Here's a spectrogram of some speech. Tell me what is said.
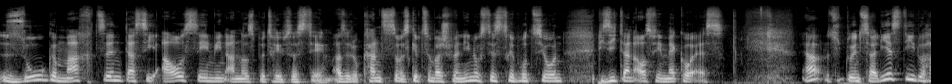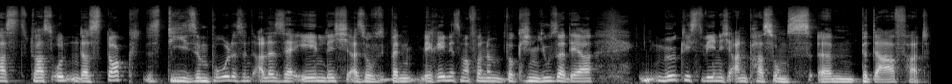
so gemacht sind, dass sie aussehen wie ein anderes Betriebssystem. Also du kannst, es gibt zum Beispiel eine Linux-Distribution, die sieht dann aus wie macOS. Ja, also du installierst die, du hast, du hast unten das Dock, die Symbole sind alle sehr ähnlich. Also wenn wir reden jetzt mal von einem wirklichen User, der möglichst wenig Anpassungsbedarf ähm, hat.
